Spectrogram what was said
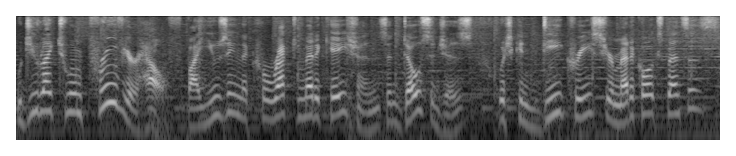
Would you like to improve your health by using the correct medications and dosages which can decrease your medical expenses?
